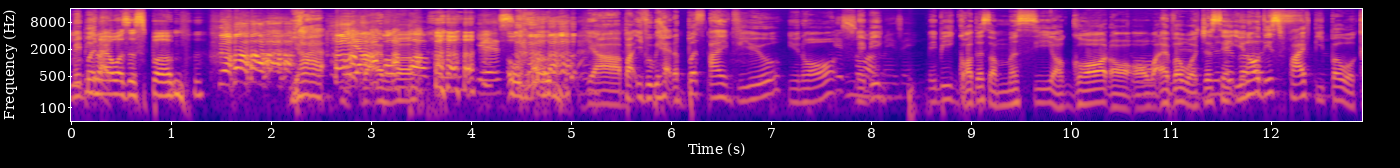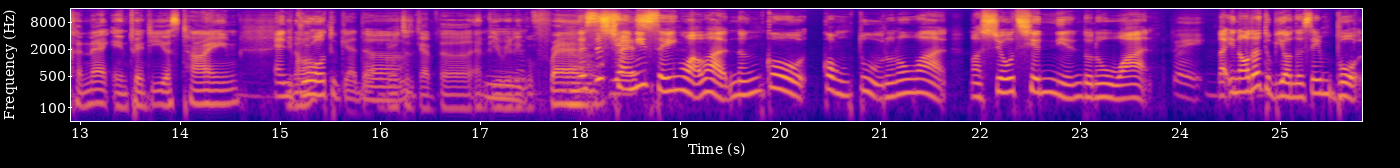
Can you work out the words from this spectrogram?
maybe When like, I was a sperm. yeah, whatever. oh, oh, oh mm, yes. oh, sperm. Yeah, but if we had a bird's eye view, you know, It's so maybe amazing. maybe goddess of mercy or God or, or God, whatever yeah, will just say, you know, these five people will connect in 20 years' time and you know, grow together. grow together and be mm. really good friends. There's this Yes. Chinese saying what what 能够共度 don't know what must 修千年 don't know what. 对 Like in order to be on the same boat,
